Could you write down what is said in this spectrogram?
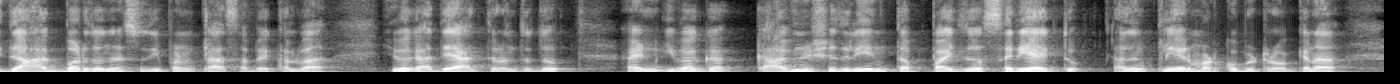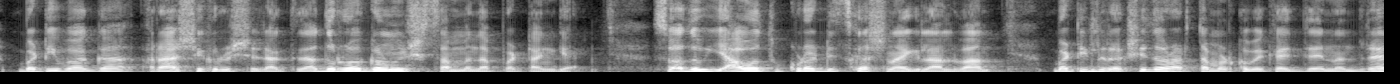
ಇದಾಗಬಾರ್ದು ಅಂದರೆ ಸುದೀಪಣ್ಣ ಕ್ಲಾಸ್ ಆಗಬೇಕಲ್ವಾ? ಇವಾಗ ಅದೇ ಆಗ್ತಿರೋಂಥದ್ದು ಆ್ಯಂಡ್ ಇವಾಗ ಕಾವಿನ ವಿಷಯದಲ್ಲಿ ಏನು ತಪ್ಪಾಯಿತು ಸರಿ ಆಯಿತು. ಅದನ್ನು ಕ್ಲಿಯರ್ ಮಾಡ್ಕೊಬಿಟ್ರು ಓಕೆನಾ ಬಟ್ ಇವಾಗ ರಾಶಿಕರ ವಿಷಯ ಆಗ್ತದೆ. ಅದು ರೋಗಣ ವಿಷಯ ಸಂಬಂಧಪಟ್ಟಂಗೆ. ಸೊ ಅದು ಯಾವತ್ತೂ ಕೂಡ ಡಿಸ್ಕಷನ್ ಆಗಿಲ್ಲ ಅಲ್ವಾ? ಬಟ್ ಇಲ್ಲಿ ರಕ್ಷಿತ್ ಅವ್ರು ಅರ್ಥ ಮಾಡ್ಕೋಬೇಕಾಗಿದೆ ಏನಂದರೆ,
